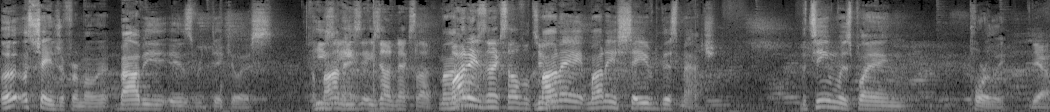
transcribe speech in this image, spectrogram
let- let's change it for a moment. Bobby is ridiculous. he's, Mane. he's, he's on next level. Mane. Mane's next level too. Mane, Mane saved this match. The team was playing poorly. yeah.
